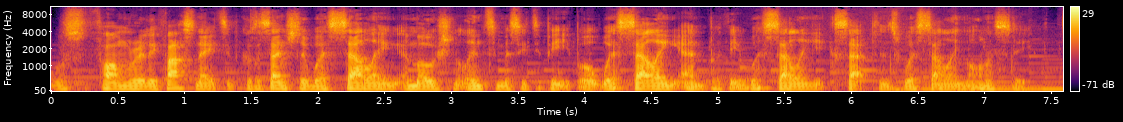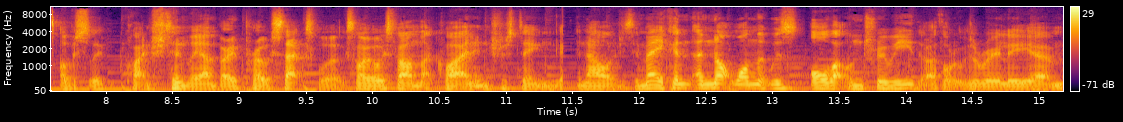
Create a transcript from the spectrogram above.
was found really fascinating because essentially we're selling emotional intimacy to people, we're selling empathy, we're selling acceptance, we're selling honesty. Obviously, quite interestingly, I'm very pro sex work, so I always found that quite an interesting analogy to make, and, and not one that was all that untrue either. I thought it was a really, um,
